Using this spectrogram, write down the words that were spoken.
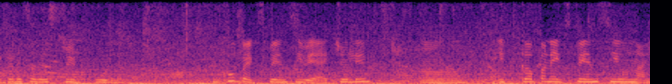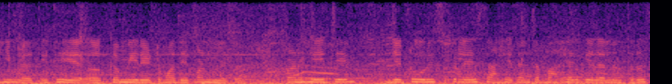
इकडे सगळे स्ट्रीट फूड खूप एक्सपेन्सिव्ह आहे. ॲक्च्युली इतकं पण एक्सपेन्सिव्ह नाही मिळत. इथे कमी रेटमध्ये पण मिळतं. पण हे जे जे टुरिस्ट प्लेस आहे त्यांच्या बाहेर गेल्यानंतरच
